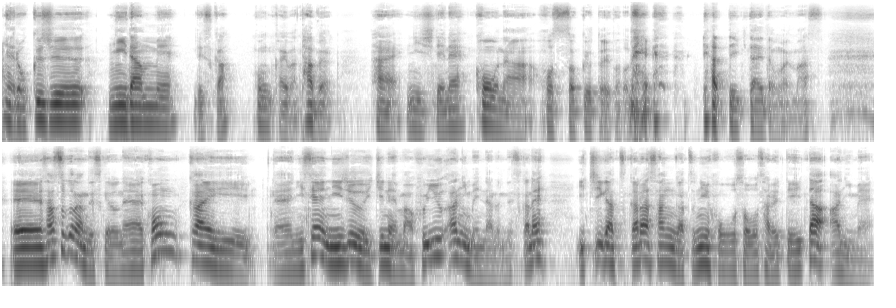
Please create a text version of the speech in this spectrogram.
62段目ですか？今回は多分。はい。にしてね、コーナー発足ということで やっていきたいと思います。えー、早速なんですけどね、今回、えー、2021年、まあ冬アニメになるんですかね。1月から3月に放送されていたアニメ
